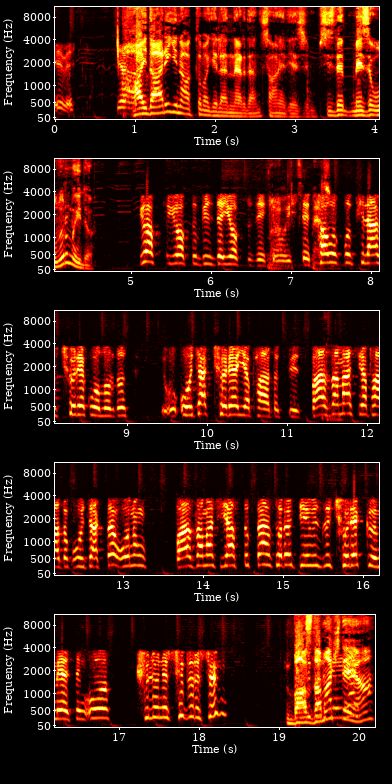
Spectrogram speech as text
Evet. Ya. Haydari yine aklıma gelenlerden sahne teyzeciğim. Sizde meze olur muydu? Yoktu yoktu bizde yoktu Zeki o işte. Tavuklu pilav çörek olurdu. Ocak çöreği yapardık biz. Bazlamaç yapardık ocakta. Onun bazlamaç yaptıktan sonra cevizli çörek gömersin. O külünü süpürürsün. Bazlamaç ne ya?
